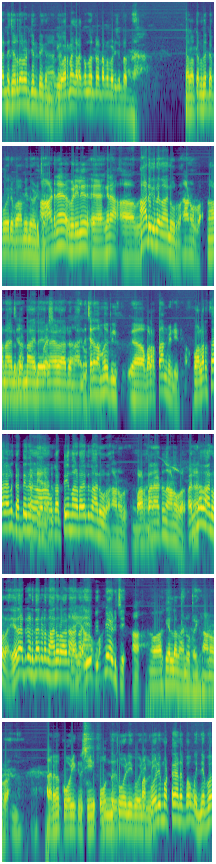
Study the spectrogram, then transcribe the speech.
രണ്ട് ചെറുതോടെ മേടിച്ചോണ്ടിരിക്കുന്നു ഈ ഒരെണ്ണം കിടക്കുന്ന രണ്ടെണ്ണം മേടിച്ചോണ്ട് വന്നതാ. ആ പത്തനംതിട്ട പോയി ഒരു ഫാമിൽ നിന്ന് മേടിച്ചു ആടിനെ വെളിയിൽ എങ്ങനെ ആട് കിലോ നാനൂറ് രൂപ. നാനൂറ് രൂപ. ആണായാലും പെണ്ണായാലും നമ്മൾ വളർത്താൻ വേണ്ടിയിട്ട്. വളർത്താനായാലും കട്ട്. ചെയ്യുന്ന കട്ട് ചെയ്യുന്ന ആടായാലും നാനൂറ്. നാനൂറ്. വളർത്താനായിട്ട് നാനൂറ്. അല്ല നാനൂറ്. ഏതാട്ടിന് എടുത്താലും ഇവിടെ നാനൂറ് ഈ പിഗ്മി അടിച്ച് ആ. ബാക്കിയെല്ലാം നാനൂറ് രൂപ നാനൂറ് രൂപ. അതിനൊക്കെ കോഴി കൃഷി പോത്ത് കോഴി കോഴി. കോഴി മുട്ടയാണ് ഇപ്പൊ. ഇനിയിപ്പോ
